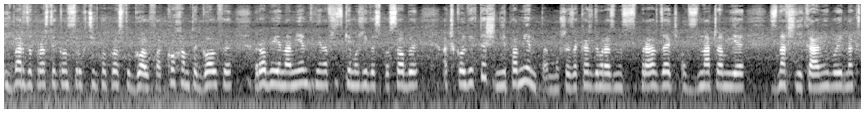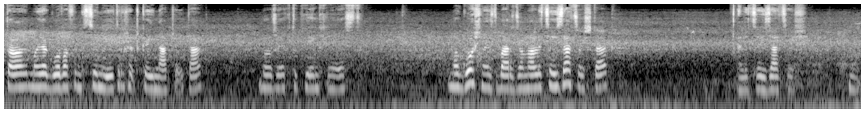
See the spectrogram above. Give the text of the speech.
i w bardzo prostej konstrukcji po prostu golfa. Kocham te golfy, robię je namiętnie na wszystkie możliwe sposoby, aczkolwiek też nie pamiętam. Muszę za każdym razem sprawdzać, odznaczam je znacznikami, bo jednak to moja głowa funkcjonuje troszeczkę inaczej, tak? Boże, jak to pięknie jest. No głośno jest bardzo, no ale coś za coś, tak? Ale coś za coś. Hmm.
